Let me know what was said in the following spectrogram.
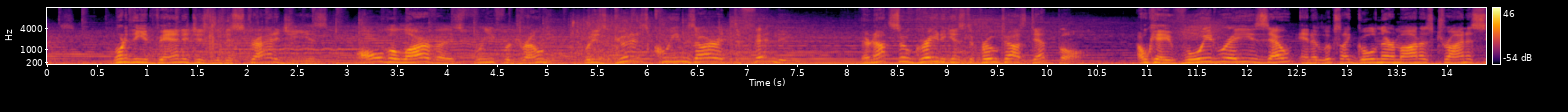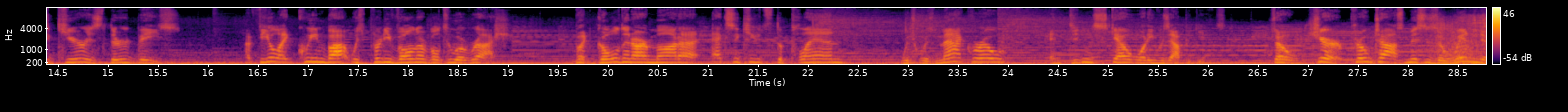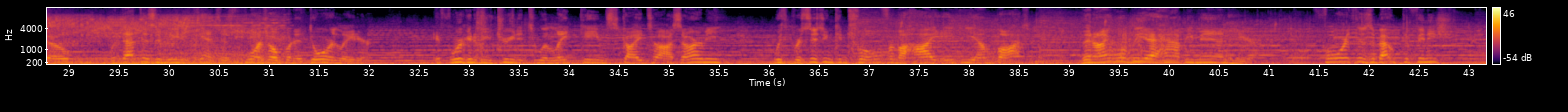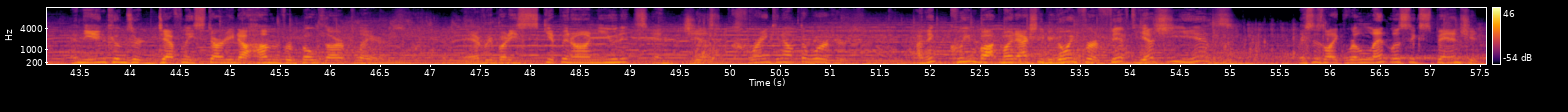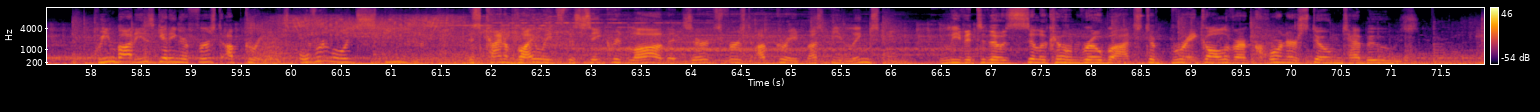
One of the advantages with this strategy is all the larva is free for droning, but as good as queens are at defending, they're not so great against the Protoss Death Ball. Okay, Void Ray is out, and it looks like Golden Armada's trying to secure his third base. I feel like Queen Bot was pretty vulnerable to a rush, but Golden Armada executes the plan, which was macro, and didn't scout what he was up against. So, sure, Protoss misses a window, but that doesn't mean he can't just force open a door later. If we're gonna be treated to a late game Sky Toss army, with precision control from a high APM bot, then I will be a happy man here. Fourth is about to finish, and the incomes are definitely starting to hum for both our players. Everybody's skipping on units and just cranking out the workers. I think Queenbot might actually be going for a fifth. Yes, she is. This is like relentless expansion. Queenbot is getting her first upgrade. It's Overlord Speed. This kind of violates the sacred law that Zerg's first upgrade must be Ling Speed. Leave it to those silicone robots to break all of our cornerstone taboos.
